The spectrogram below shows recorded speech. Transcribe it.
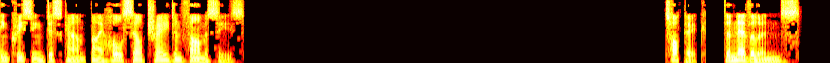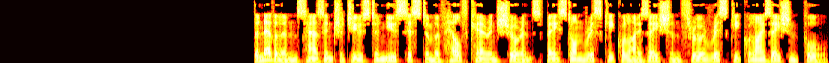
increasing discount by wholesale trade and pharmacies. The Netherlands The Netherlands has introduced a new system of health care insurance based on risk equalization through a risk equalization pool.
